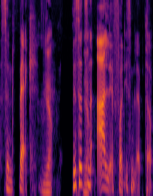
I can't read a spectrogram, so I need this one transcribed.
sind weg. Ja. Wir sitzen Ja. alle vor diesem Laptop.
